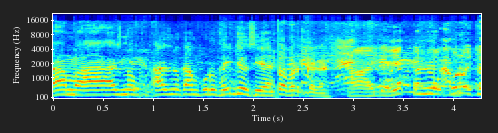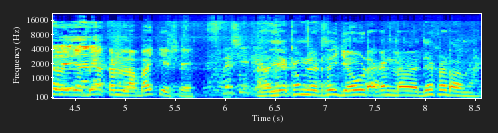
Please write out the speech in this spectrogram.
કામ આજનું આજનું કામ પૂરું થઈ ગયું છે. ભરત કાકા. હા એક કમ્પ્લીટ થઈ ગયો. અવડા કંડલા હવે દેખાડવામાં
